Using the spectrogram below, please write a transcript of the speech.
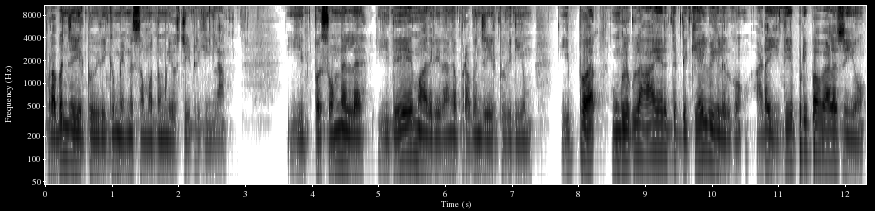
பிரபஞ்ச ஈர்ப்பு விதிக்கும் என்ன சம்மந்தம்னு யோசிச்சுட்டு இருக்கீங்களா? இப்போ சொன்னல இதே மாதிரி தாங்க பிரபஞ்ச ஈர்ப்பு விதியும். இப்போ உங்களுக்குள்ள ஆயிரத்தெட்டு கேள்விகள் இருக்கும். அட இது எப்படிப்பா வேலை செய்யும்?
